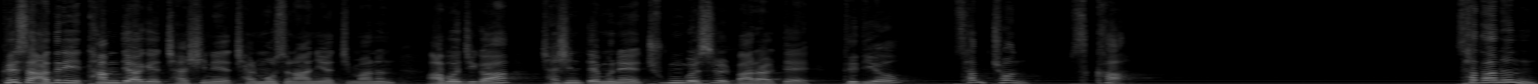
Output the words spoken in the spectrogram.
그래서 아들이 담대하게 자신의 잘못은 아니었지만은 아버지가 자신 때문에 죽은 것을 말할 때 드디어 삼촌 스카 사단은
